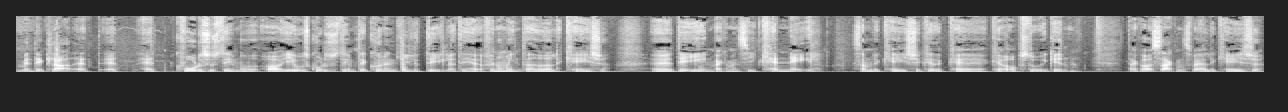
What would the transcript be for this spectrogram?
men det er klart, at, at, at kvotesystemet og EU's kvotesystem, det er kun en lille del af det her fænomen, der hedder lækage. Det er en, hvad kan man sige, kanal, som lækage kan, kan, kan opstå igen. Der kan også sagtens være lækage,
